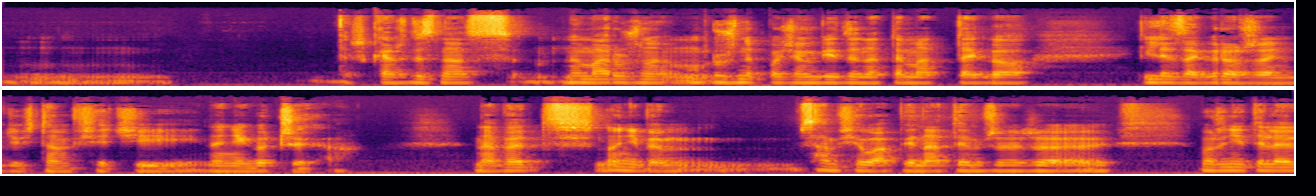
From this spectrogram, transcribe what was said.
Mm, Wiesz, każdy z nas no, ma różno, różny poziom wiedzy na temat tego, ile zagrożeń gdzieś tam w sieci na niego czyha. Nawet, no nie wiem, sam się łapię na tym, że, że może nie tyle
